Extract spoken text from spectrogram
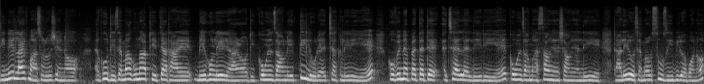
ဒီနေ့ live မှာဆိုလို့ရှိရင်တော့ အခုဒီဆမကုနာဖြေပြထားတဲ့မေးခွန်းလေးတွေကတော့ဒီကိုဝင်ဆောင်တွေတိလို့တဲ့အချက်ကလေးတွေရယ်ကိုဗစ်နဲ့ပတ်သက်တဲ့အချက်လက်လေးတွေရယ်ကိုဝင်ဆောင်မှာစောင့်ရန်ရှောင်ရန်လေးရယ်ဒါလေးကိုဆမတို့စုစည်းပြီးတော့ပေါ့နော်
